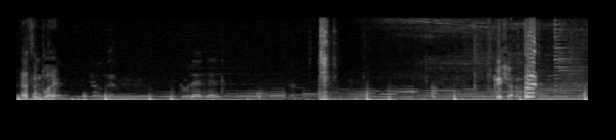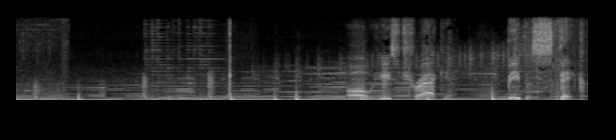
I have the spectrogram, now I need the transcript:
That's in play. Great shot. Oh, he's tracking. Be the stick.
